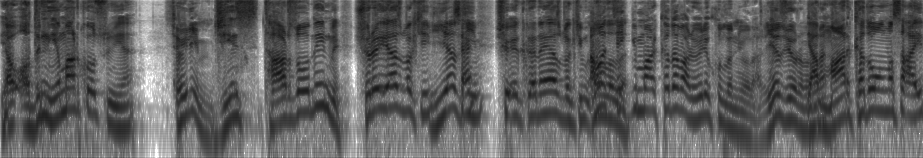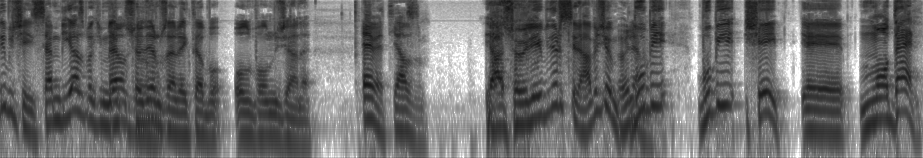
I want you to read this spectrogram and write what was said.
Ya adı niye marka olsun ya? Söyleyeyim mi? Cins tarzı o değil mi? Şuraya yaz bakayım. Yazayım. Sen şu ekrana yaz bakayım. Ama Allah tek Allah. bir markada var öyle kullanıyorlar. Yazıyorum Ya ama. markada olması ayrı bir şey. Sen bir yaz bakayım ben Yazıyorum. söylerim sana reklam olup olmayacağını. evet yazdım. Ya söyleyebilirsin abicim. Öyle bu mi? bir bu bir şey e, model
